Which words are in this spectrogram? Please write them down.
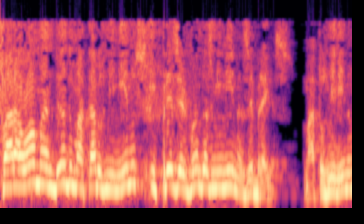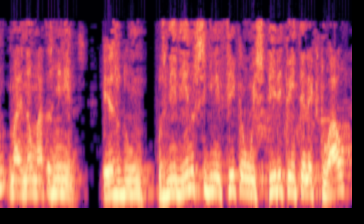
Faraó mandando matar os meninos e preservando as meninas hebreias. Mata os meninos, mas não mata as meninas. Êxodo 1. Os meninos significam o espírito intelectual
